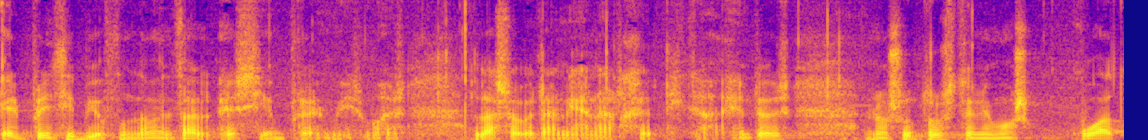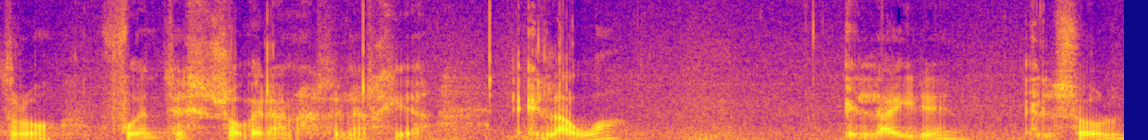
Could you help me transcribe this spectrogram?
el principio fundamental es siempre el mismo, es la soberanía energética. Entonces, nosotros tenemos cuatro fuentes soberanas de energía. El agua, el aire, el sol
